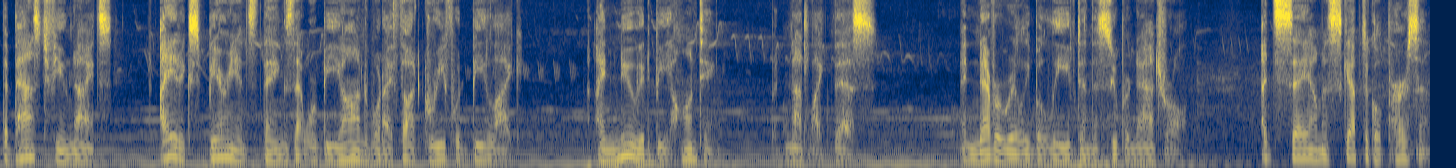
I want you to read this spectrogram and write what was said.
The past few nights, I had experienced things that were beyond what I thought grief would be like. I knew it'd be haunting, but not like this. I never really believed in the supernatural. I'd say I'm a skeptical person.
